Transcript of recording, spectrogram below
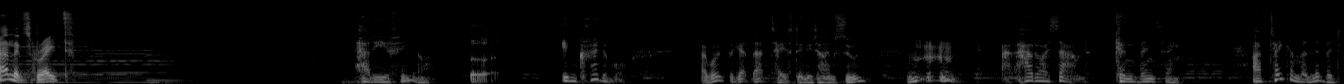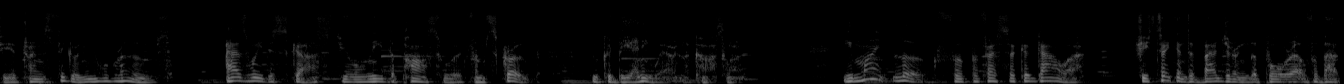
That looks great. How do you feel? Uh, incredible. I won't forget that taste anytime soon. Uh, how do I sound? Convincing. I've taken the liberty of transfiguring your robes. As we discussed, you'll need the password from Scrope, who could be anywhere in the castle. You might look for Professor Kogawa. She's taken to badgering the poor elf about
